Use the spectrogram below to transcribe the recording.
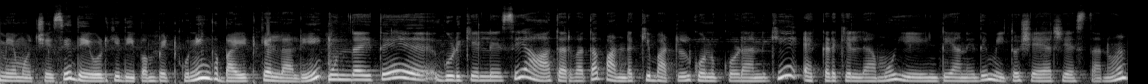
మేము వచ్చేసి దేవుడికి దీపం పెట్టుకుని ఇంకా బయటికి వెళ్ళాలి. ముందైతే గుడికి వెళ్ళేసి ఆ తర్వాత పండక్కి బట్టలు కొనుక్కోవడానికి ఎక్కడికి వెళ్ళాము ఏంటి అనేది మీతో షేర్ చేస్తాను.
